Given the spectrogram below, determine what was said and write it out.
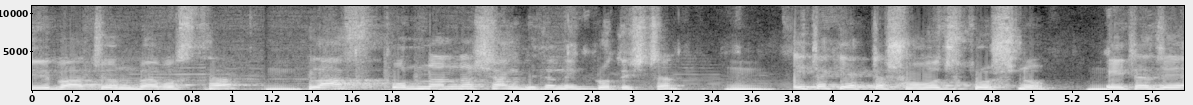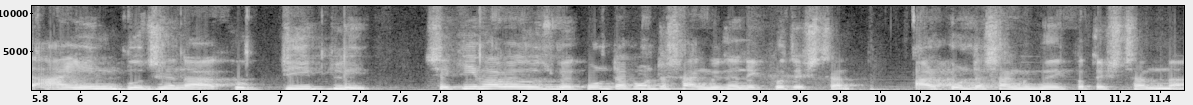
নির্বাচন ব্যবস্থা প্লাস অন্যান্য সাংবিধানিক প্রতিষ্ঠান। এটা কি একটা সহজ প্রশ্ন? এটা যে আইন বুঝে না খুব ডিপলি সে কীভাবে বুঝবে কোনটা কোনটা সাংবিধানিক প্রতিষ্ঠান আর কোনটা সাংবিধানিক প্রতিষ্ঠান না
